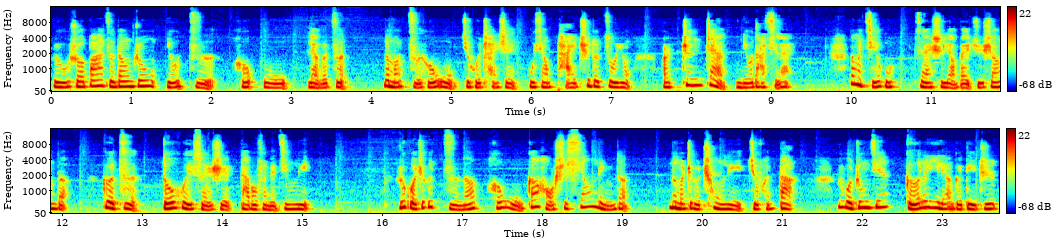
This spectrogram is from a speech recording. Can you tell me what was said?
比如说八字当中有子和午两个字，那么子和午就会产生互相排斥的作用，而征战扭打起来。那么结果自然是两败俱伤的，各自都会损失大部分的精力。如果这个子呢和午刚好是相邻的，那么这个冲力就很大。如果中间隔了一两个地支，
